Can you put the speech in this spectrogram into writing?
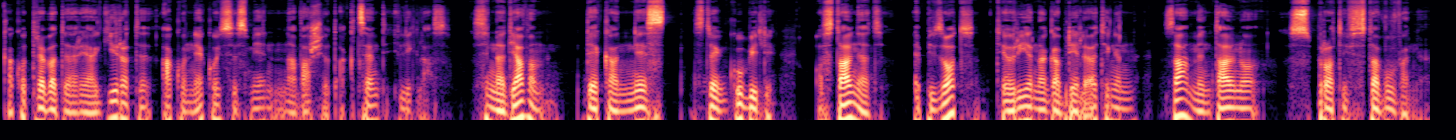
како треба да реагирате ако некој се смее на вашиот акцент или глас. Се надјавам дека не сте губили останат епизод Теорија на Габриел Оттинген за ментално спротивставување.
